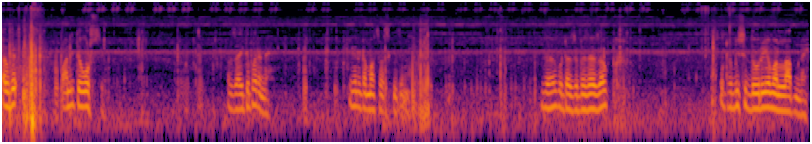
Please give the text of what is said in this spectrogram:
কালকে পানিতে উঠছে আর যাইতে পারে না এখানে একটা মাছ আছে কি জানি যাই হোক ওটা যে বেজা যাক ওটার পিছিয়ে দৌড়িয়ে আমার লাভ নাই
